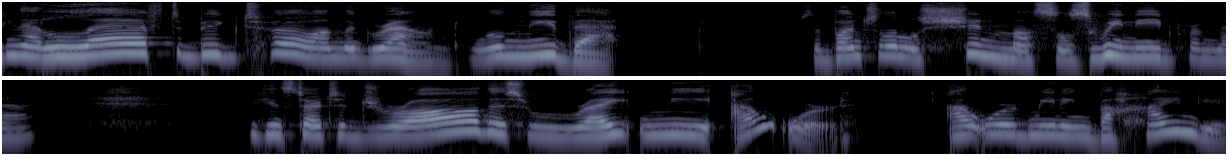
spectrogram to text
Keeping that left big toe on the ground. We'll need that. There's a bunch of little shin muscles we need from that. You can start to draw this right knee outward, outward meaning behind you.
